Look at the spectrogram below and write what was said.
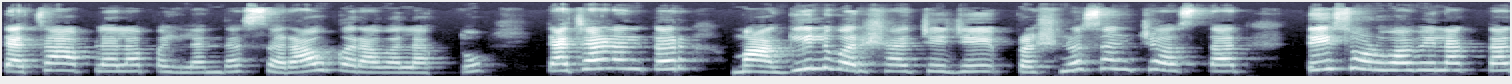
त्याचा आपल्याला पहिल्यांदा सराव करावा लागतो. त्याच्यानंतर मागील वर्षाचे जे प्रश्नसंच असतात ते सोडवावे लागतात.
